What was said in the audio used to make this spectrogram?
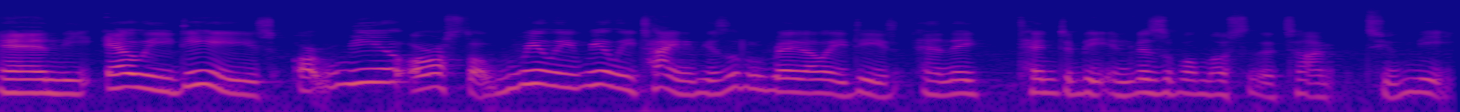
And the LEDs are real, are also really, really tiny, these little red LEDs, and they tend to be invisible most of the time to me.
